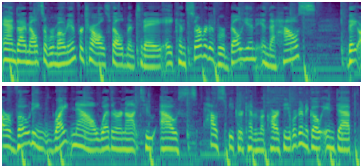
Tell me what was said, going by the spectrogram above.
And I'm Elsa Ramon in for Charles Feldman today. A conservative rebellion in the House. They are voting right now whether or not to oust House Speaker Kevin McCarthy. We're going to go in depth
